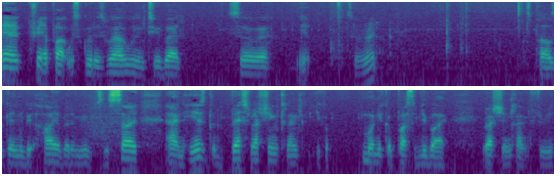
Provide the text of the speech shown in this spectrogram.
uh, Creator Park was good as well, wasn't too bad. So, uh, yeah, it's alright. Pile's getting a bit higher, better move to the side. And here's the best Ratchet and Clank you could, money could possibly buy. Ratchet and Clank 3.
